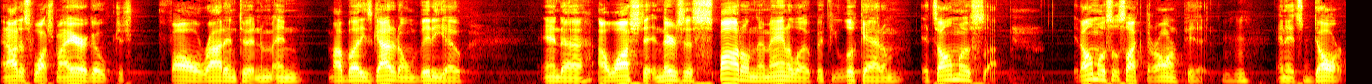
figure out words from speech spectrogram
and I just watched my arrow go just fall right into it. And, and my buddy's got it on video, and uh, I watched it. And there's this spot on them antelope. If you look at them, it's almost it almost looks like their armpit, and it's dark.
